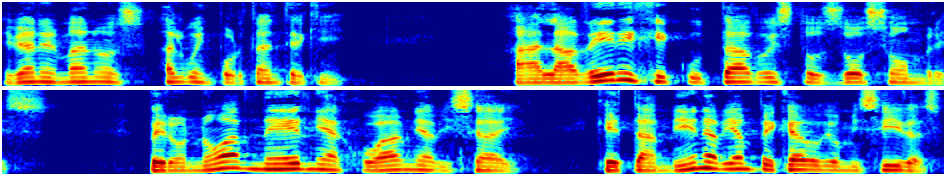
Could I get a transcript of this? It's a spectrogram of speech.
Y vean, hermanos, algo importante aquí. Al haber ejecutado estos dos hombres, pero no a Abner, ni a Joab, ni a Abisai, que también habían pecado de homicidas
